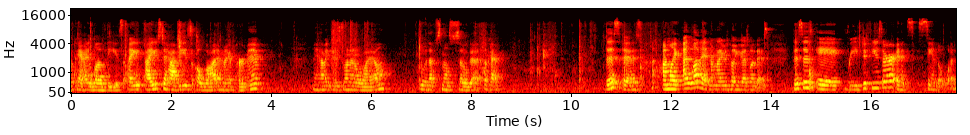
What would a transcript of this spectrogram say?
Okay, I love these. I, I used to have these a lot in my apartment. I haven't used one in a while. Ooh, that smells so good. Okay. This is, I'm like, I love it, and I'm not even telling you guys what it is. This is a reed diffuser, and it's sandalwood.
